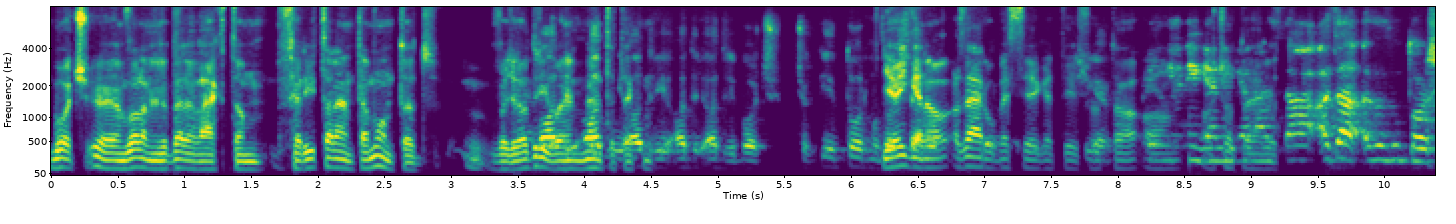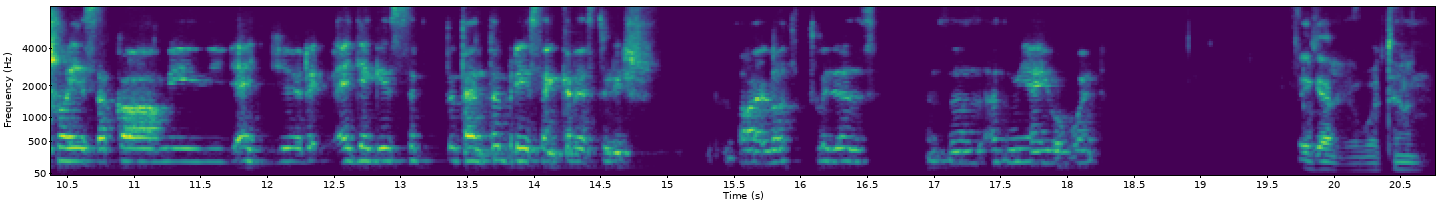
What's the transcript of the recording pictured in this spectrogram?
Bocs, valamivel belevágtam. Feri, talán te mondtad? Vagy Adri, vagy Adri, mentetek? Adri, Adri, Adri, bocs, csak én tormodos. Ja igen, az áró beszélgetés Igen. ott a, a, Igen, igen, a igen az, a, az, a, az az utolsó éjszaka, ami így egy, egy egész, talán több részen keresztül is zajlott, hogy az, az, az, az milyen jó volt. Az Igen. nagyon jó volt tényleg.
